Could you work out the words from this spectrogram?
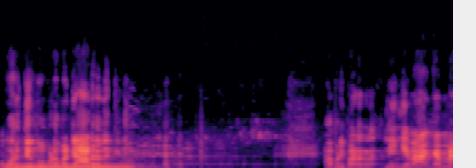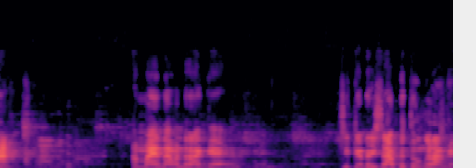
ஒருத்தர் கூப்பிட மாட்டேன் ஆடுறதுக்கு. அப்படி படக்கூடாது. நீங்க வாங்கம்மா. அம்மா என்ன பண்றாங்க? சிக்கன் ரைஸ் சாப்பிட்டு தூங்குறாங்க.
